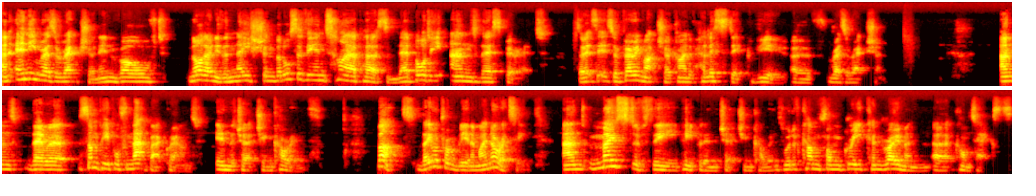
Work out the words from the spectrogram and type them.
And any resurrection involved not only the nation, but also the entire person, their body and their spirit. So it's, it's a very much a kind of holistic view of resurrection. And there were some people from that background in the church in Corinth. But they were probably in a minority. And most of the people in the church in Corinth would have come from Greek and Roman uh, contexts.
